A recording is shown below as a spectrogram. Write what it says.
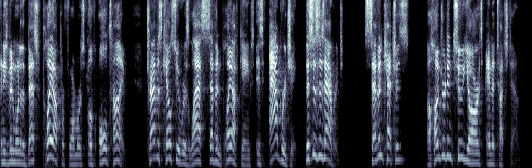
and he's been one of the best playoff performers of all time. Travis Kelce over his last seven playoff games is averaging. This is his average: seven catches, 102 yards and a touchdown.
